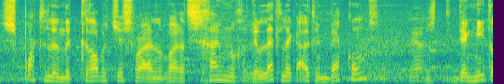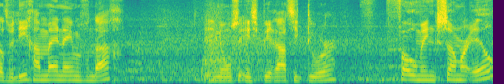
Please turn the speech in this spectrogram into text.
Spartelende krabbetjes waar, waar het schuim nog letterlijk uit hun bek komt. Ja. Dus ik denk niet dat we die gaan meenemen vandaag. In onze inspiratietour. Foaming Summer Ale,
